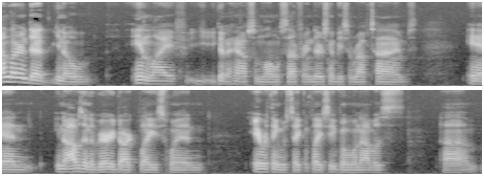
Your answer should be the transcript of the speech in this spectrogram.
I learned that you know in life you're going to have some long suffering there's going to be some rough times and, you know, I was in a very dark place when everything was taking place, even when I was um,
